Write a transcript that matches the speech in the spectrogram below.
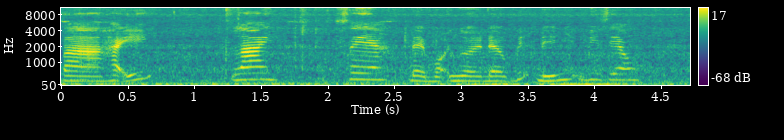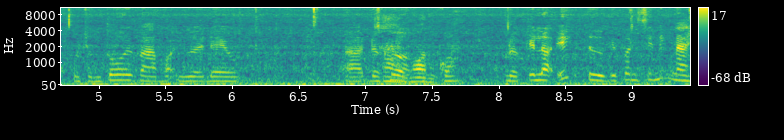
và hãy like, share để mọi người đều biết đến những video của chúng tôi và mọi người đều à, được hưởng ngon quá. được cái lợi ích từ cái phân Sinic này.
